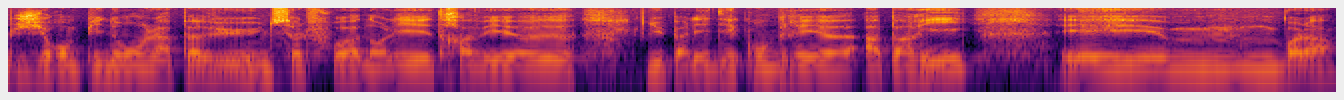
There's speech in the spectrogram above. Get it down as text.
Jérôme Pinon, on l'a pas vu une seule fois dans les travées euh, du Palais des Congrès euh, à Paris. Et voilà,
